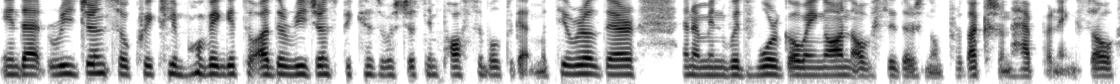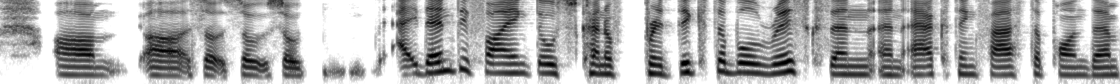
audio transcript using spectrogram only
in that region, so quickly moving it to other regions because it was just impossible to get material there. And I mean, with war going on, obviously there's no production happening. So, um, uh, so so so identifying those kind of predictable risks and and acting fast upon them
